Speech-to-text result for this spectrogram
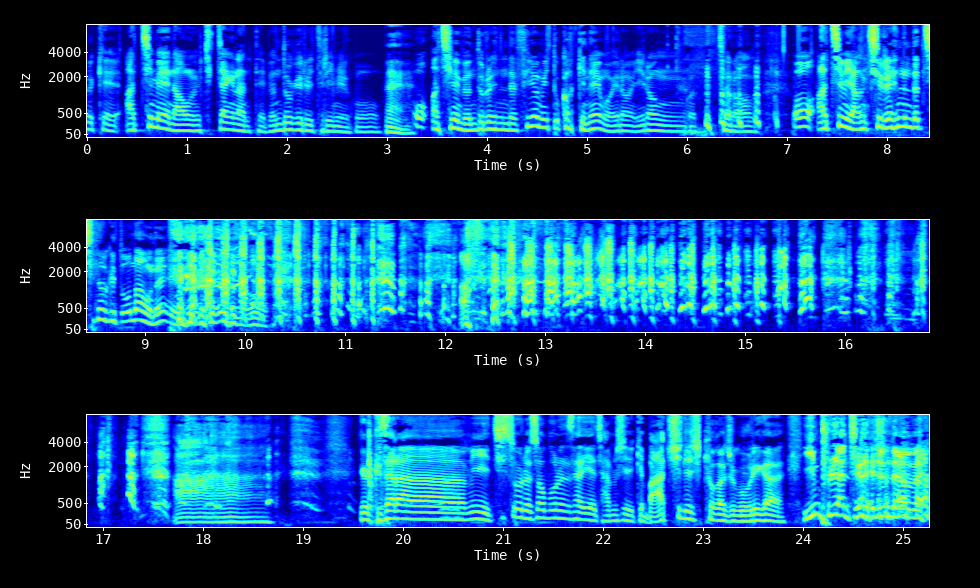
이렇게 아침에 나오는 직장인한테 면도기를 들이밀고 네. 어 아침에 면도를 했는데 수염이 똑같긴 해 뭐 이런 이런 것처럼 어 아침에 양치를 했는데 치석이 또 나오네 아. 그, 그 사람이 칫솔을 써보는 사이에 잠시 이렇게 마취를 시켜가지고 우리가 임플란트를 해준 다음에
